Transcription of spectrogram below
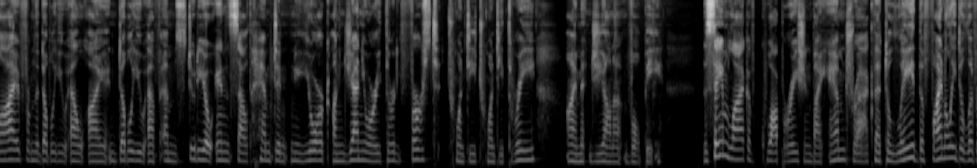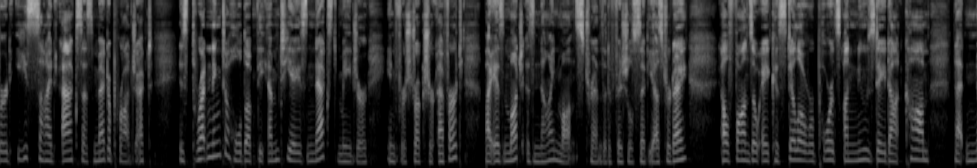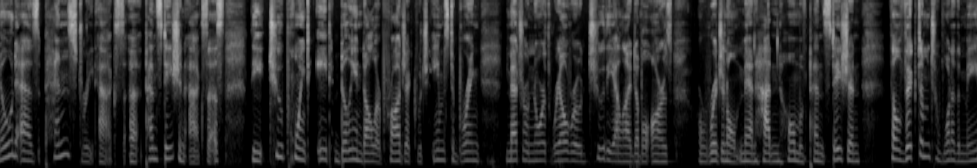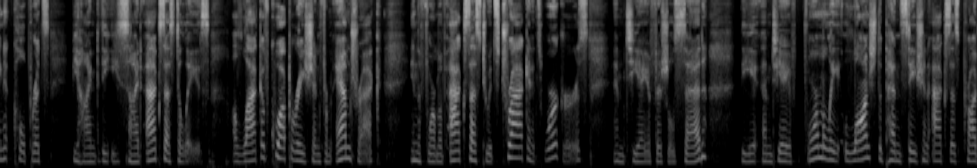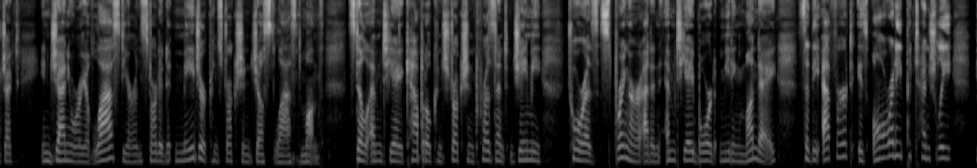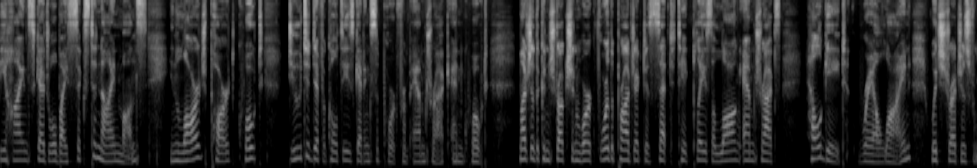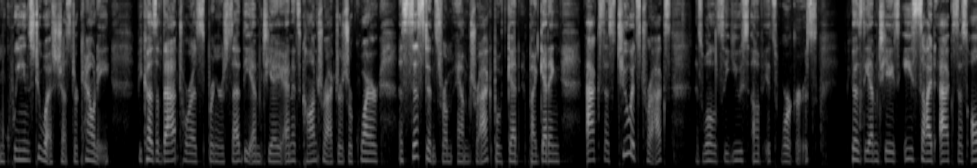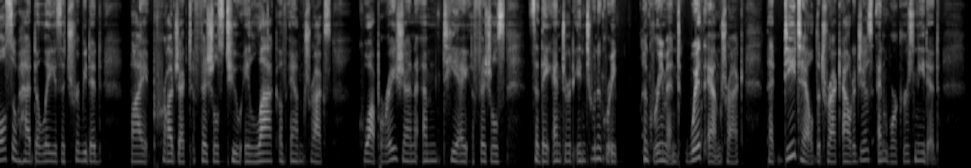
Live from the WLI and WFM studio in Southampton, New York on January 31st, 2023, I'm Gianna Volpe. The same lack of cooperation by Amtrak that delayed the finally delivered East Side Access megaproject is threatening to hold up the MTA's next major infrastructure effort by as much as nine months, transit officials said yesterday. Alfonso A. Castillo reports on Newsday.com that known as Penn Street Access, uh, Penn Station Access, the $2.8 billion project which aims to bring Metro North Railroad to the LIRR's original Manhattan home of Penn Station, fell victim to one of the main culprits behind the East Side access delays a lack of cooperation from Amtrak in the form of access to its track and its workers, MTA officials said. The MTA formally launched the Penn Station Access Project in January of last year and started major construction just last month. Still, MTA Capital Construction President Jamie Torres Springer at an MTA board meeting Monday said the effort is already potentially behind schedule by six to nine months, in large part, quote, due to difficulties getting support from Amtrak, end quote. Much of the construction work for the project is set to take place along Amtrak's Hellgate rail line, which stretches from Queens to Westchester County. Because of that, Torres Springer said the MTA and its contractors require assistance from Amtrak, both get, by getting access to its tracks as well as the use of its workers. Because the MTA's East Side access also had delays attributed by project officials to a lack of Amtrak's cooperation, MTA officials said they entered into an agree- agreement with Amtrak that detailed the track outages and workers needed.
